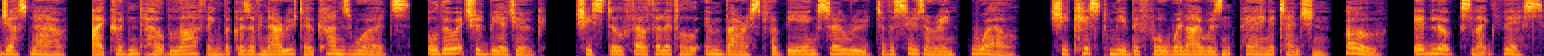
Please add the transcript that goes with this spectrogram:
Just now, I couldn't help laughing because of Naruto-kun's words. Although it should be a joke, she still felt a little embarrassed for being so rude to the suzerain. Well, she kissed me before when I wasn't paying attention. Oh, it looks like this.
